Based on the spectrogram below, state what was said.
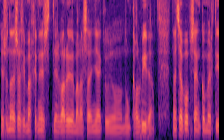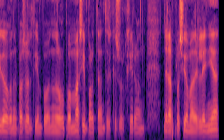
Es una de esas imágenes del barrio de Malasaña que uno nunca olvida. Nacha Pop se han convertido con el paso del tiempo en uno de los grupos más importantes que surgieron de la explosión madrileña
